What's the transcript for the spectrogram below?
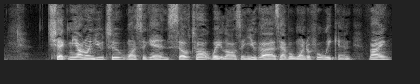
Check me out on YouTube once again, self-taught weight loss, and you guys have a wonderful weekend. Bye.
